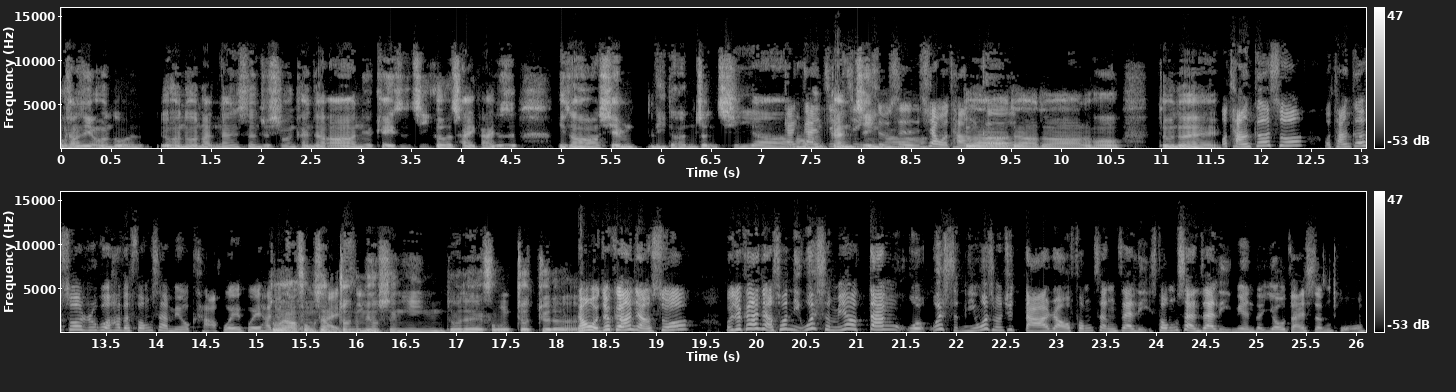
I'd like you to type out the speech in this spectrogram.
我相信有很多人，有很多男男生就喜欢看这样啊，你的 case 机壳拆开，就是你知道吗？线理得很整齐呀、然后很干净是不啊，是？像我堂哥对啊，哥，对啊，对啊，然后对不对？我堂哥说，我堂哥说，如果他的风扇没有卡灰灰，他就对啊，风扇转的没有声音，对不对？风就觉得，然后我就跟他讲说，我就跟他讲说，你为什么要当我？为什你为什么去打扰风扇在里风扇在里面的悠哉生活？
